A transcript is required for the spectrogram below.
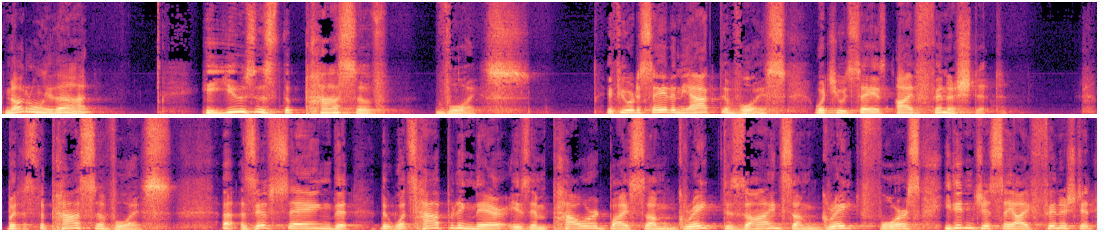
Not only that, he uses the passive voice. If you were to say it in the active voice, what you would say is, I've finished it. But it's the passive voice, uh, as if saying that, that what's happening there is empowered by some great design, some great force. He didn't just say, I finished it.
